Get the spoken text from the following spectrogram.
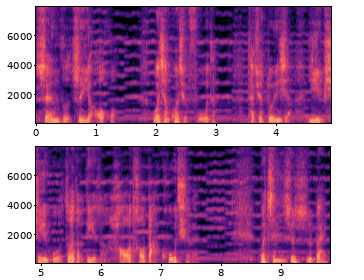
身子直摇晃，我想过去扶他，他却蹲下，一屁股坐到地上，嚎啕大哭起来。我真是失败，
